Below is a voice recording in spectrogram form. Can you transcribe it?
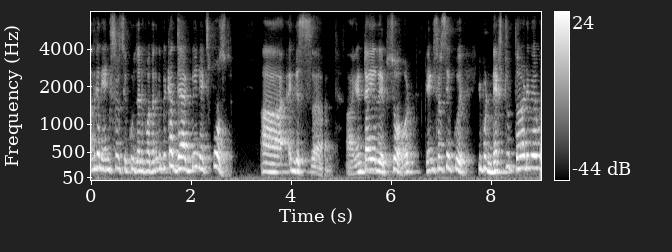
అందుకని యంగ్స్టర్స్ ఎక్కువ చనిపోతారు because they have been exposed in this entire episode youngsters ఎక్కువ. ఇప్పుడు నెక్స్ట్ థర్డ్ వేవ్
